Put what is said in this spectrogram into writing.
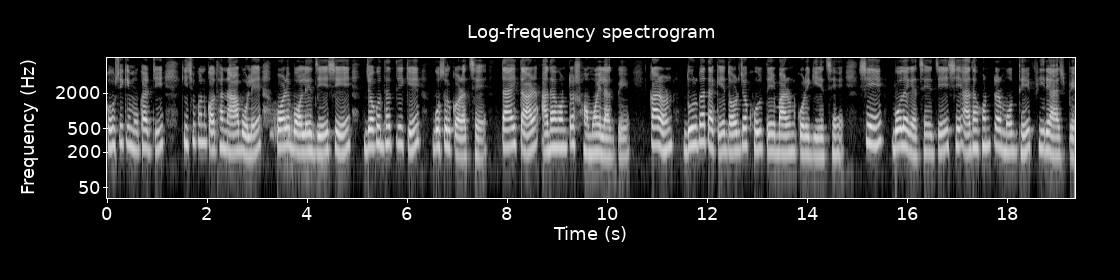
কৌশিকী মুখার্জি কিছুক্ষণ কথা না বলে পরে বলে যে সে জগদ্ধাত্রীকে গোসল করাচ্ছে। তাই তার আধা ঘণ্টা সময় লাগবে। কারণ দুর্গা তাকে দরজা খুলতে বারণ করে গিয়েছে। সে বলে গেছে যে সে আধা ঘণ্টার মধ্যে ফিরে আসবে।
